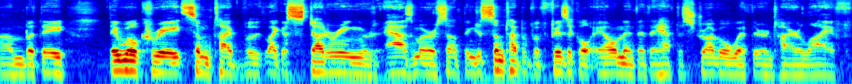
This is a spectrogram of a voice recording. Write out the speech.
um, but they they will create some type of like a stuttering or asthma or something just some type of a physical ailment that they have to struggle with their entire life.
